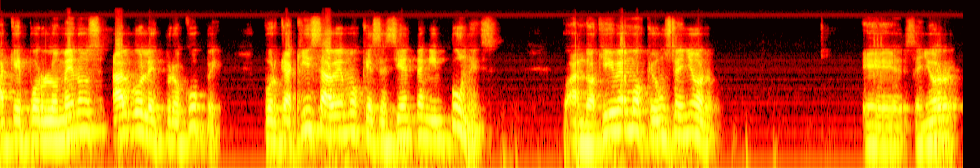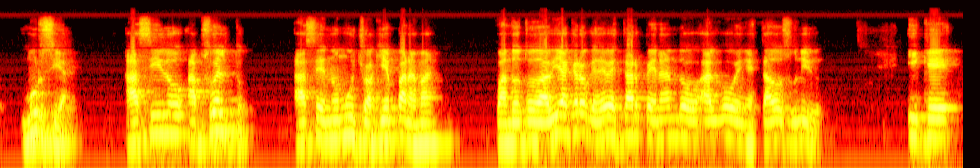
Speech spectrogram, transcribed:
a que por lo menos algo les preocupe, porque aquí sabemos que se sienten impunes. Cuando aquí vemos que un señor, el eh, señor Murcia, ha sido absuelto hace no mucho aquí en Panamá, cuando todavía creo que debe estar penando algo en Estados Unidos, y que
